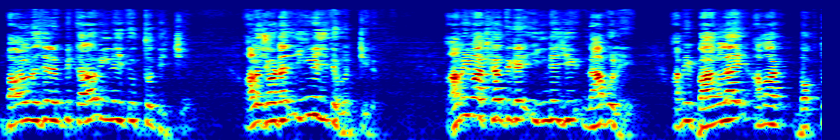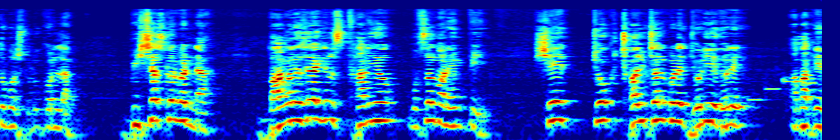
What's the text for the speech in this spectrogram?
বাংলাদেশের এমপি তারাও ইংরেজিতে উত্তর দিচ্ছে। আলোচনাটা ইংরেজিতে হচ্ছিল। আমি মাঝখান থেকে ইংরেজি না বলে আমি বাংলায় আমার বক্তব্য শুরু করলাম। বিশ্বাস করবেন না, বাংলাদেশের একজন স্থানীয় মুসলমান এমপি, সে চোখ ছলছল করে জড়িয়ে ধরে আমাকে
